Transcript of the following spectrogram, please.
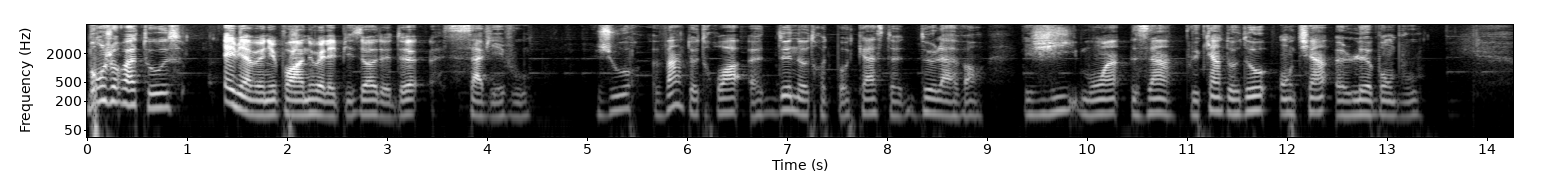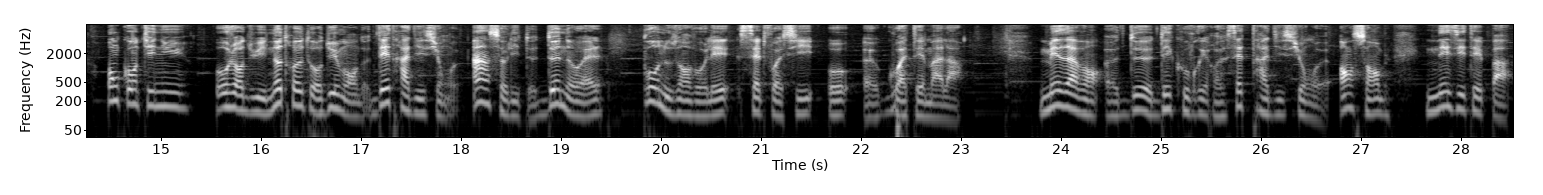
Bonjour à tous et bienvenue pour un nouvel épisode de Saviez-vous? Jour 23 de notre podcast de l'Avent. J-1, plus qu'un dodo, on tient le bon bout. On continue aujourd'hui notre tour du monde des traditions insolites de Noël pour nous envoler cette fois-ci au euh, Guatemala. Mais avant euh, de découvrir euh, cette tradition ensemble, n'hésitez pas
